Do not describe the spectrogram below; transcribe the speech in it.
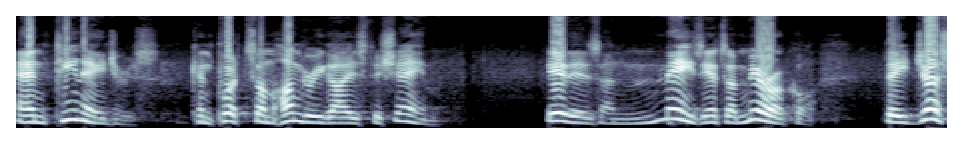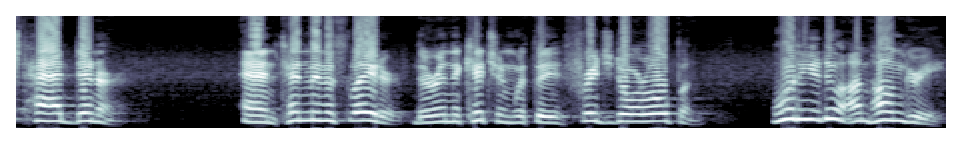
And teenagers can put some hungry guys to shame. It is amazing. It's a miracle. They just had dinner. And 10 minutes later, they're in the kitchen with the fridge door open. What do you do? I'm hungry.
